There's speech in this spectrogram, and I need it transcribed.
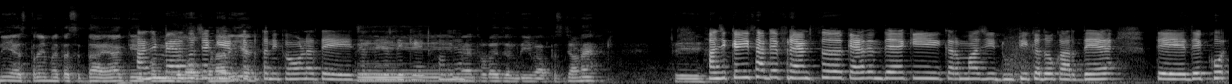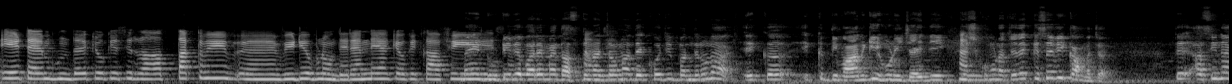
ਨਹੀਂ ਇਸ ਤਰ੍ਹਾਂ ਹੀ ਮੈਂ ਤਾਂ ਸਿੱਧਾ ਆਇਆ ਕਿ ਹਾਂਜੀ ਮੈਂ ਸੋਚਿਆ ਗੇਟ ਤੇ ਪਤਾ ਨਹੀਂ ਕੌਣ ਹੈ ਤੇ ਜਲਦੀ ਜਲਦੀ ਗੇਟ ਤੇ ਖੋਲਿਆ ਮੈਂ ਥੋੜਾ ਜਲਦੀ ਵਾਪਸ ਜਾਣਾ ਹੈ ਤੇ ਹਾਂਜੀ ਕਈ ਸਾਡੇ ਫਰੈਂਡਸ ਕਹਿ ਦਿੰਦੇ ਆ ਕਿ ਕਰਮਾ ਜੀ ਡਿਊਟੀ ਕਦੋਂ ਕਰਦੇ ਆ ਤੇ ਦੇਖੋ ਇਹ ਟਾਈਮ ਹੁੰਦਾ ਕਿਉਂਕਿ ਅਸੀਂ ਰਾਤ ਤੱਕ ਵੀ ਵੀਡੀਓ ਬਣਾਉਂਦੇ ਰਹਿੰਦੇ ਆ ਕਿਉਂਕਿ ਕਾਫੀ ਨਹੀਂ ਡਿਊਟੀ ਦੇ ਬਾਰੇ ਮੈਂ ਦੱਸ ਦੇਣਾ ਚਾਹੁੰਦਾ। ਦੇਖੋ ਜੀ ਬੰਦੇ ਨੂੰ ਨਾ ਇੱਕ ਇੱਕ ਦੀਵਾਨਗੀ ਹੋਣੀ ਚਾਹੀਦੀ ਹੈ ਇੱਕ। ਇਸ਼ਕ ਹੋਣਾ ਚਾਹੀਦਾ ਕਿਸੇ ਵੀ ਕੰਮ 'ਚ। ਤੇ ਅਸੀਂ ਨਾ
